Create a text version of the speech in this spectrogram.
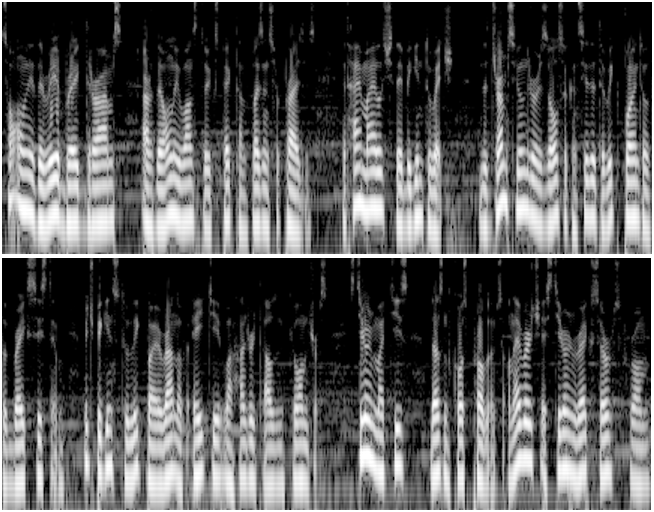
so only the rear brake drums are the only ones to expect unpleasant surprises. At high mileage they begin to wedge. The drum cylinder is also considered a weak point of the brake system, which begins to leak by a run of 80-100,000 km. Steering Matiz doesn't cause problems. On average, a steering rack serves from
